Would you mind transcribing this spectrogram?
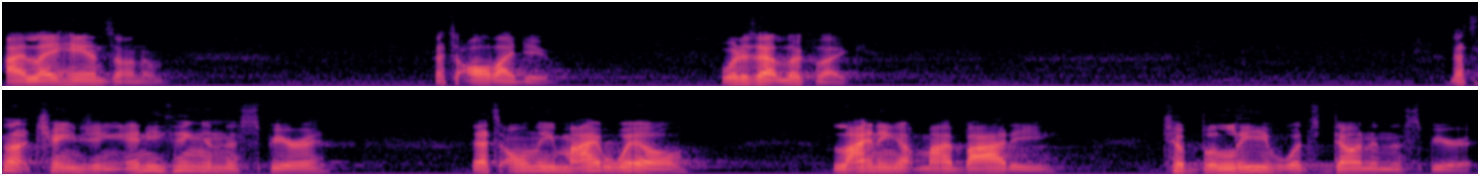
I lay hands on him. That's all I do. What does that look like? That's not changing anything in the spirit. That's only my will lining up my body to believe what's done in the spirit.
